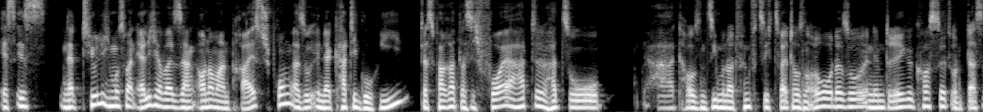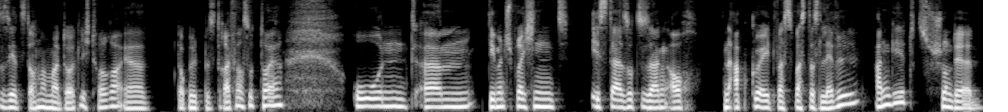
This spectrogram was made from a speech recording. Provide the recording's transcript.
es ist natürlich, muss man ehrlicherweise sagen, auch nochmal ein Preissprung. Also in der Kategorie, das Fahrrad, was ich vorher hatte, hat so ja, 1750, 2000 Euro oder so in dem Dreh gekostet und das ist jetzt doch nochmal deutlich teurer, eher doppelt bis dreifach so teuer. Und ähm, dementsprechend ist da sozusagen auch ein Upgrade, was, was das Level angeht, schon der,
